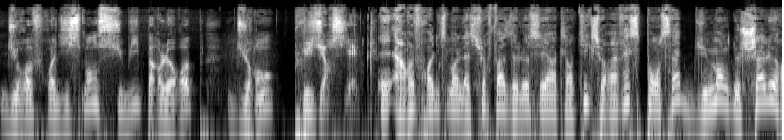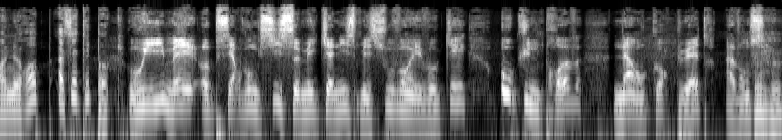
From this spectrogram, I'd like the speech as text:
du refroidissement subi par l'Europe durant plusieurs siècles. Et un refroidissement de la surface de l'océan Atlantique serait responsable du manque de chaleur en Europe à cette époque. Oui, mais observons que si ce mécanisme est souvent évoqué, aucune preuve n'a encore pu être avancée. Mhm.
